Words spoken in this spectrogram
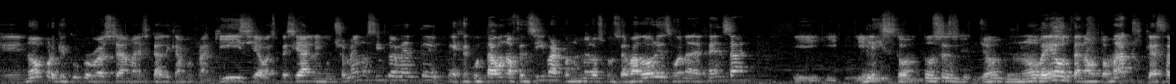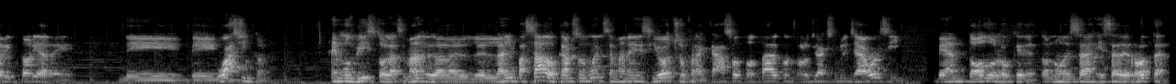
Eh, no porque Cooper Rush sea mariscal de campo franquicia o especial, ni mucho menos. Simplemente ejecutaba una ofensiva con números conservadores, buena defensa y, listo. Entonces yo no veo tan automática esa victoria de, Washington. Hemos visto la semana, el, año pasado, Carson Wentz, semana 18, fracaso total contra los Jacksonville Jaguars y vean todo lo que detonó esa, esa derrota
